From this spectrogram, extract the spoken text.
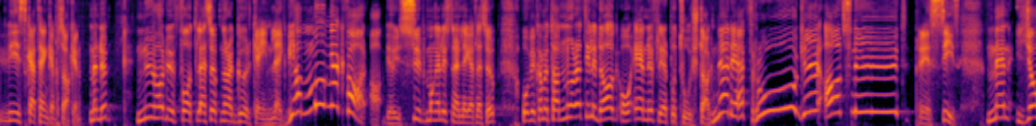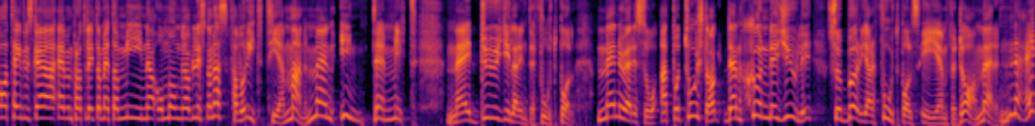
Vi ska tänka på saken. Men du, nu har du fått läsa upp några gurkainlägg. Vi har många kvar! Ja, vi har ju supermånga lyssnarinlägg att läsa upp och vi kommer ta några till idag och ännu fler på torsdag när det är frågeavsnitt! Precis. Men jag tänkte vi ska även prata lite om ett av mina och många av lyssnarnas favoritteman, men inte mitt. Nej, du gillar inte fotboll. Men nu är det så att på torsdag den 7 juli så börjar fotbolls-EM för damer. Nej,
